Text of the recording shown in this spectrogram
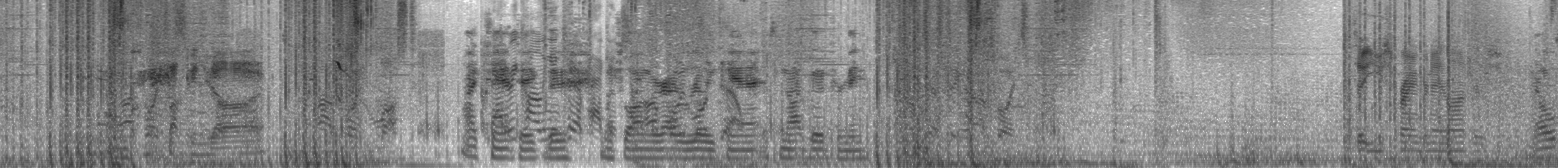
Hard point Fucking god. Hard point lost. I can't take this much longer. I really can't. It's not good for me. Testing hard. So you spraying grenade launchers? Nope.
